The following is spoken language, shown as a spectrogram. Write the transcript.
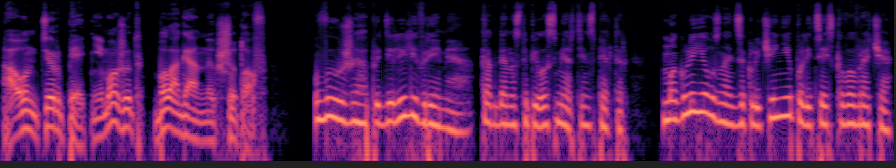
а он терпеть не может балаганных шутов». «Вы уже определили время, когда наступила смерть, инспектор? Могу ли я узнать заключение полицейского врача?»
